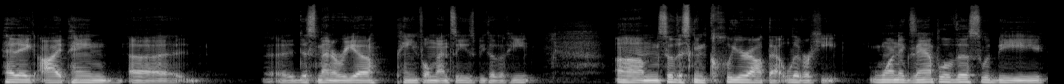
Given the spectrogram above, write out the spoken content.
headache, eye pain, uh, uh, dysmenorrhea, painful menses because of heat. Um, so this can clear out that liver heat. One example of this would be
